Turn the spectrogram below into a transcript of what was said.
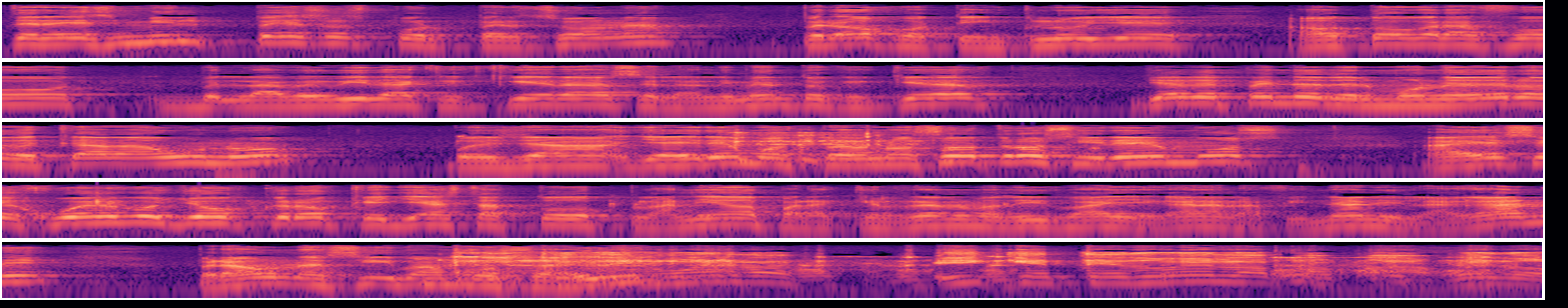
3 mil pesos por persona. Pero ojo, te incluye autógrafo, la bebida que quieras, el alimento que quieras. Ya depende del monedero de cada uno. Pues ya, ya iremos, pero nosotros iremos a ese juego. Yo creo que ya está todo planeado para que el Real Madrid vaya a llegar a la final y la gane. Pero aún así vamos a ir. y que te duela, papá. Bueno,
